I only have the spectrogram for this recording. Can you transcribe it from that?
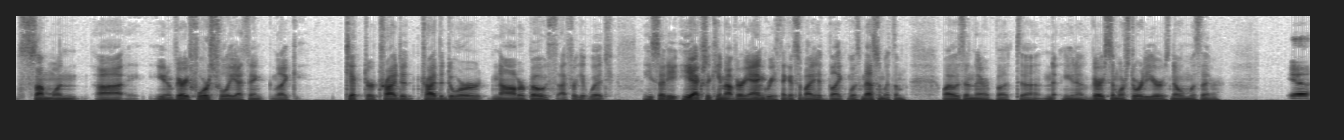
someone, uh, you know, very forcefully, I think, like kicked or tried to tried the door knob or both. I forget which. He said he, he actually came out very angry, thinking somebody had like was messing with him while I was in there. But uh, you know, very similar story to yours. No one was there. Yeah,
